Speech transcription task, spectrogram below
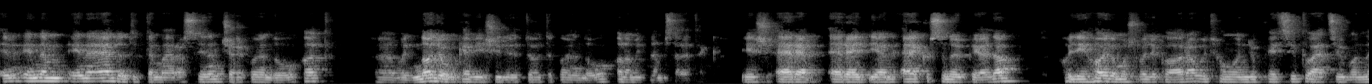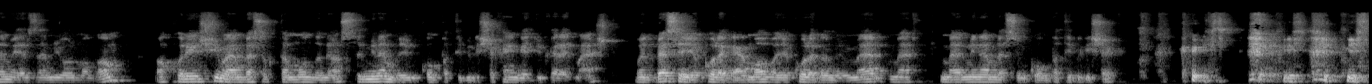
én, én, nem, én eldöntöttem már azt, hogy nem csinálok olyan dolgokat, vagy nagyon kevés időt töltök olyan dolgokkal, amit nem szeretek. És erre, erre egy ilyen elköszönő példa, hogy én hajlamos vagyok arra, hogyha mondjuk egy szituációban nem érzem jól magam, akkor én simán beszoktam mondani azt, hogy mi nem vagyunk kompatibilisek, engedjük el egymást, vagy beszélj a kollégámmal, vagy a kolléganőmmel, mert, mert mi nem leszünk kompatibilisek. és, és, és,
